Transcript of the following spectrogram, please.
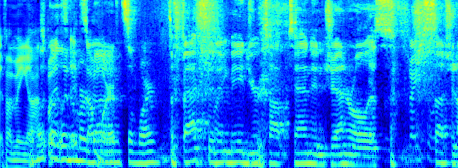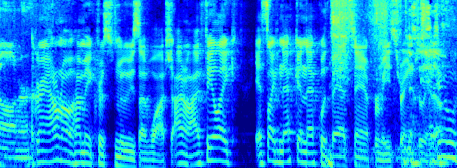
if I'm being honest, but it's, it's somewhere. somewhere. The fact that it made your top 10 in general is such an honor. Grant, I don't know how many Christmas movies I've watched. I don't know. I feel like it's like neck and neck with Bad Santa for me, strangely enough. Two,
